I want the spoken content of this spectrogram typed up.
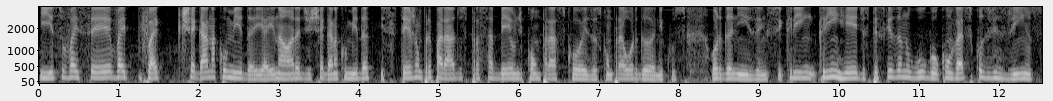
E isso vai ser vai vai chegar na comida e aí na hora de chegar na comida estejam preparados para saber onde comprar as coisas, comprar orgânicos, organizem-se, criem, criem redes, pesquisa no Google, converse com os vizinhos,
